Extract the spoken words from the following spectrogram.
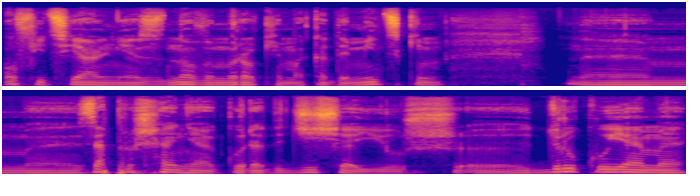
oficjalnie z nowym rokiem akademickim. Zaproszenia akurat dzisiaj już drukujemy.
